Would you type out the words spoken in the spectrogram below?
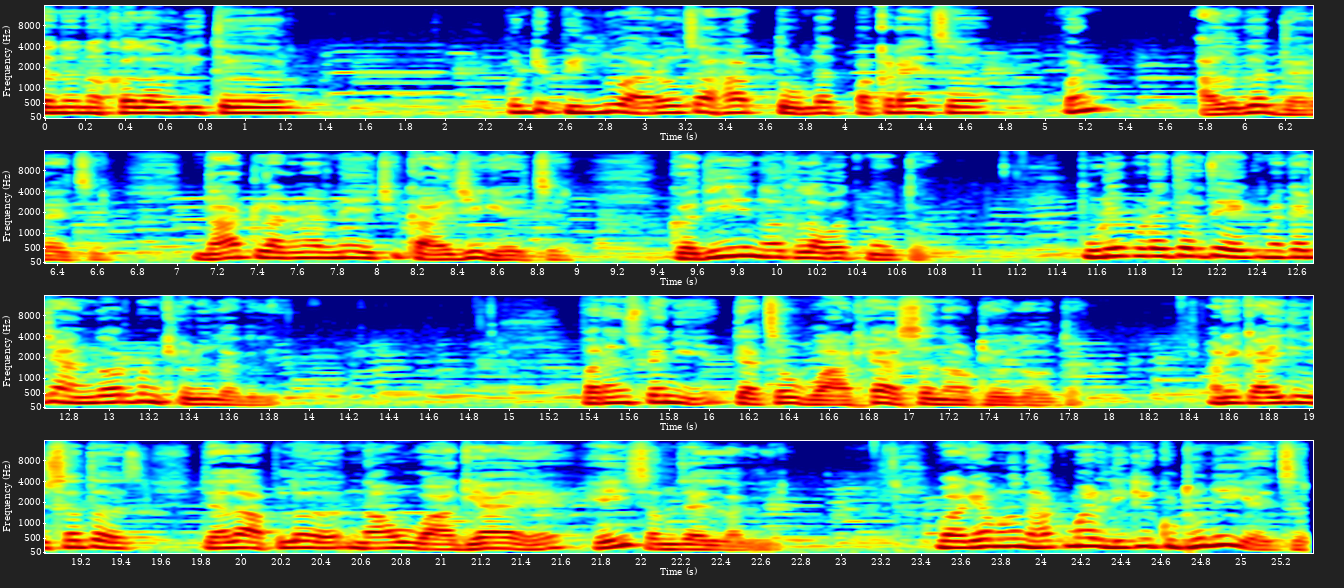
त्यानं नखं लावली तर पण ते पिल्लू आरवचा हात तोंडात पकडायचं पण अलगद धरायचं. दात लागणार नाही याची काळजी घ्यायचं. कधीही नख लावत नव्हतं. पुढे पुढे तर ते एकमेकाच्या अंगावर पण खेळू लागले. परांजपेंनी त्याचं वाघ्या असं नाव ठेवलं होतं. आणि काही दिवसातच त्याला आपलं नाव वाघ्या आहे हेही समजायला लागलं. वाघ्या म्हणून हाक मारली की कुठूनही यायचं.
